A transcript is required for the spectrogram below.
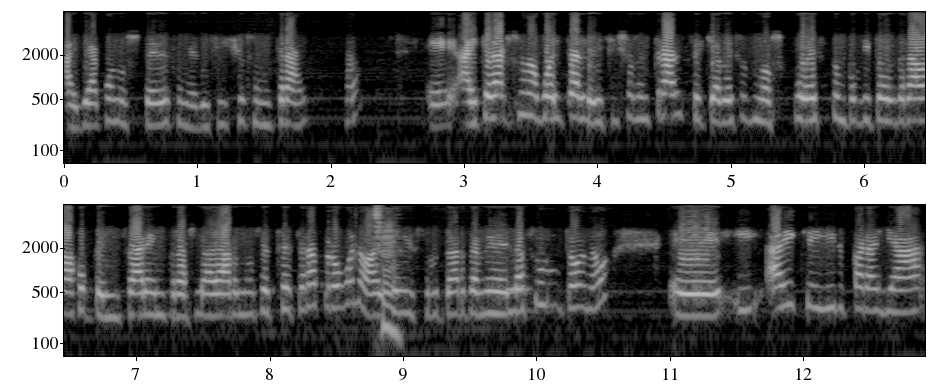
allá con ustedes en el edificio central. eh, hay que darse una vuelta al edificio central. Sé que a veces nos cuesta un poquito de trabajo pensar en trasladarnos, etcétera, pero bueno, hay que disfrutar también del asunto, ¿no? Eh, y hay que ir para allá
